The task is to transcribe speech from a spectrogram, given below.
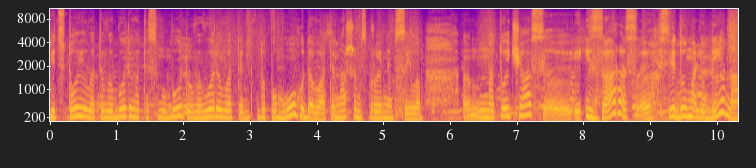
відстоювати, виборювати свободу, виборювати допомогу давати нашим збройним силам. Е, На той час е, і зараз е, свідома людина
